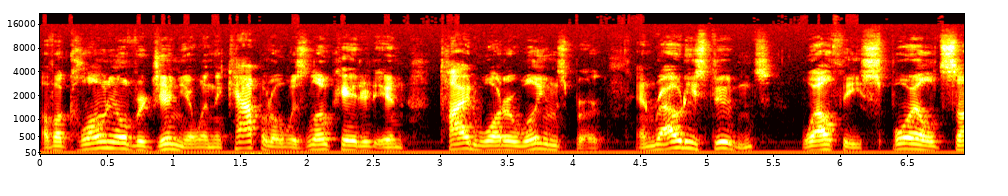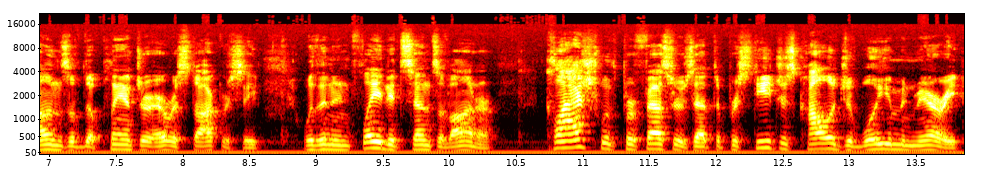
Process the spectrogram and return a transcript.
of a colonial Virginia when the capital was located in Tidewater, Williamsburg, and rowdy students, wealthy, spoiled sons of the planter aristocracy with an inflated sense of honor, clashed with professors at the prestigious College of William and Mary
